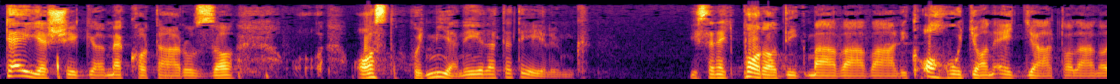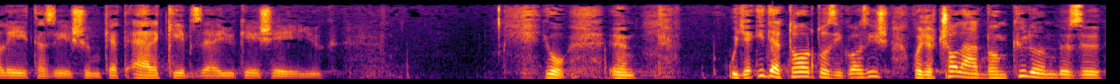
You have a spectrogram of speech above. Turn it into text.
teljességgel meghatározza azt, hogy milyen életet élünk. Hiszen egy paradigmává válik, ahogyan egyáltalán a létezésünket elképzeljük és éljük. Jó, ugye ide tartozik az is, hogy a családban különböző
